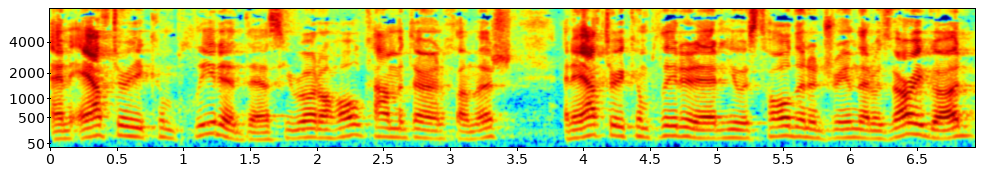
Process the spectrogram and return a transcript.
And after he completed this, he wrote a whole commentary on Chumash. And after he completed it, he was told in a dream that it was very good,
